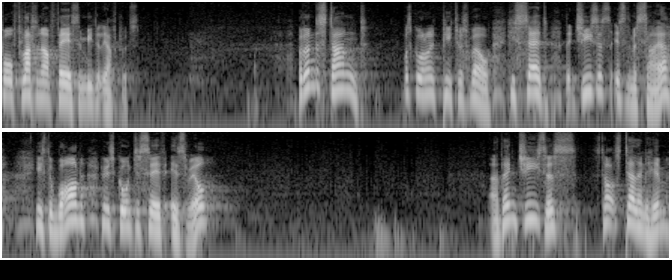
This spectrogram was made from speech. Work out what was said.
fall flat on our face immediately afterwards. But understand, what's going on with Peter as well. He said that Jesus is the Messiah, he's the one who's going to save Israel. And then Jesus starts telling him,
